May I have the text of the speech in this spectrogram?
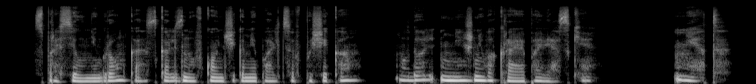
— спросил негромко, скользнув кончиками пальцев по щекам вдоль нижнего края повязки. «Нет»,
